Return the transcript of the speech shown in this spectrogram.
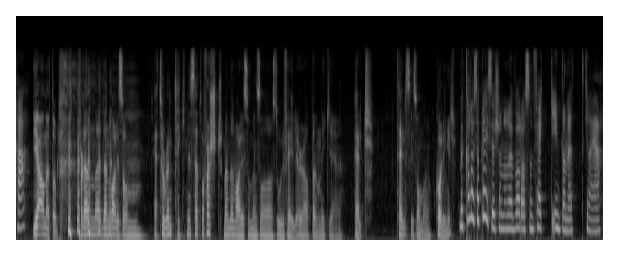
Hæ? Ja, nettopp. For den, den var liksom Jeg tror den teknisk sett var først, men den var liksom en så stor failure at den ikke helt tels i sånne kåringer. Men hva slags av PlayStationene var det som fikk internettgreier?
